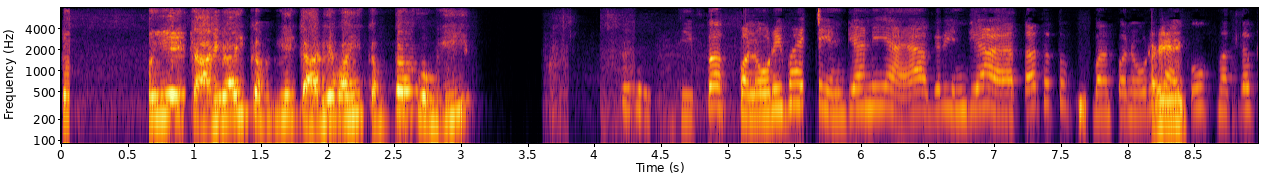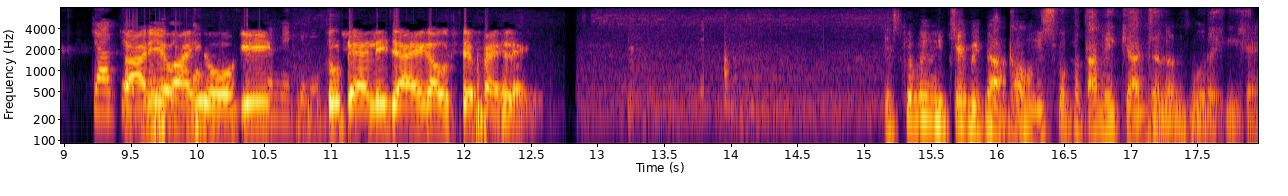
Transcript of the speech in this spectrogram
तो ये कार्यवाही कब ये कार्यवाही कब तक होगी? दीपक पनोरी भाई इंडिया नहीं आया। अगर इंडिया आया था तो, तो पनोरी भाई को मतलब क्या क्या कार्यवाही होगी तू दिल्ली जाएगा उससे पहले। इसको मैं नीचे बिठाता हूँ इसको पता नहीं क्या जलन हो रही है।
